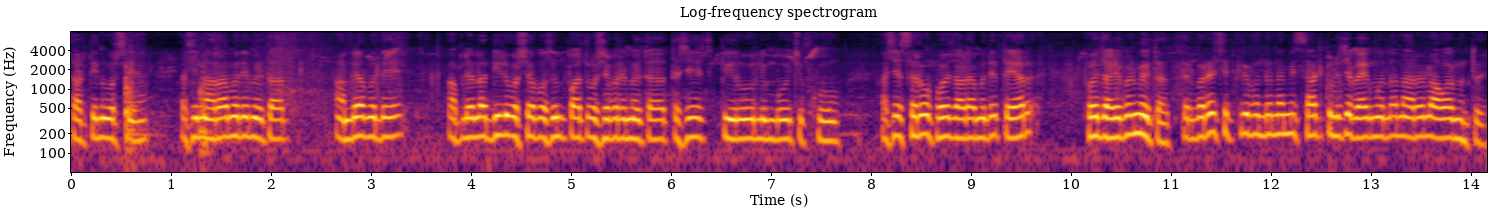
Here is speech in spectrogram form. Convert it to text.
साडेतीन वर्ष अशी नारळामध्ये मिळतात. आंब्यामध्ये आपल्याला दीड वर्षापासून पाच वर्षापर्यंत मिळतात. तसेच पेरू लिंबू चिक्कू असे सर्व फळझाडामध्ये तयार फळझाडे पण मिळतात. तर बऱ्याच शेतकरी बंधूंना मी साठ किलोच्या बॅगमधला नारळ लावा म्हणतो आहे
